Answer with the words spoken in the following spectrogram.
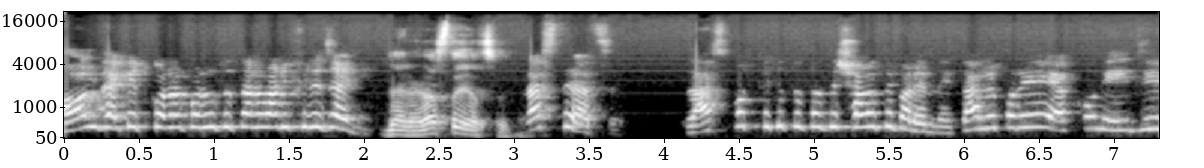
হল ভ্যাকেট করার পরেও তো তারা বাড়ি ফিরে যায়নি। যায় না রাস্তায় আছে। রাস্তায় আছে। রাজপথ থেকে তো তাদের সরাতে পারেন নাই। তাহলে পরে এখন এই যে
